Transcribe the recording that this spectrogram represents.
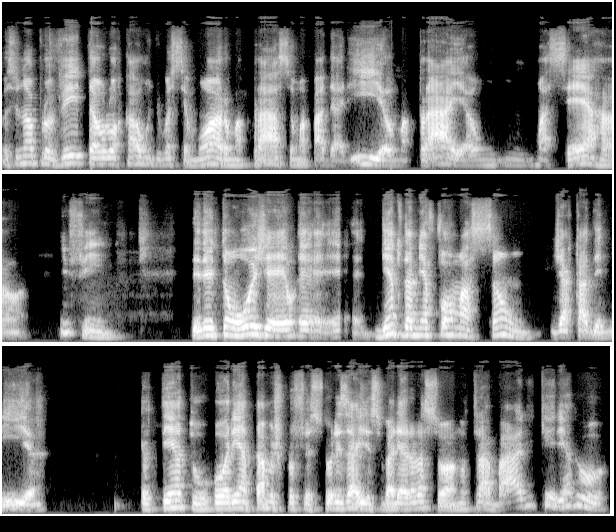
você não aproveita o local onde você mora, uma praça, uma padaria, uma praia, uma serra, enfim. Entendeu? Então, hoje, é, é, é, dentro da minha formação de academia, eu tento orientar meus professores a isso. Galera, olha só, no trabalho querendo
